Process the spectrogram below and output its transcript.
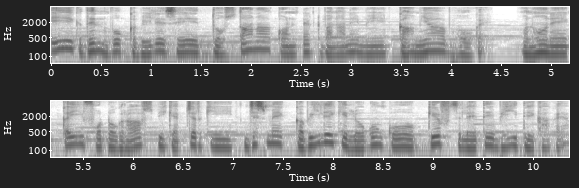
एक दिन वो कबीले से दोस्ताना कांटेक्ट बनाने में कामयाब हो गए। उन्होंने कई फोटोग्राफ्स भी कैप्चर की, जिसमें कबीले के लोगों को गिफ्ट्स लेते भी देखा गया।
